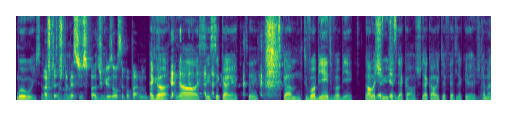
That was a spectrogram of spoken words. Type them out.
Oui, oui, ça ah, va. Je te, je te mets sur le spot. Excuse, on ne sait pas parler. Écoute, non, c'est correct. C'est comme, tout va bien, tout va bien. Non, mais je suis, suis d'accord. Je suis d'accord avec le fait là, que, justement,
